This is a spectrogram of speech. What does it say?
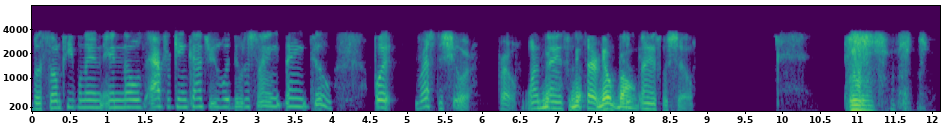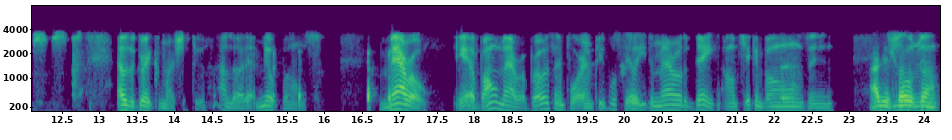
but some people in in those African countries would do the same thing too. But rest assured, bro, one thing's for certain, milk two bones. things for sure. that was a great commercial too. I love that milk bones, marrow. Yeah, bone marrow, bro. It's important. People still eat the marrow today on chicken bones and I just sold them some. in-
